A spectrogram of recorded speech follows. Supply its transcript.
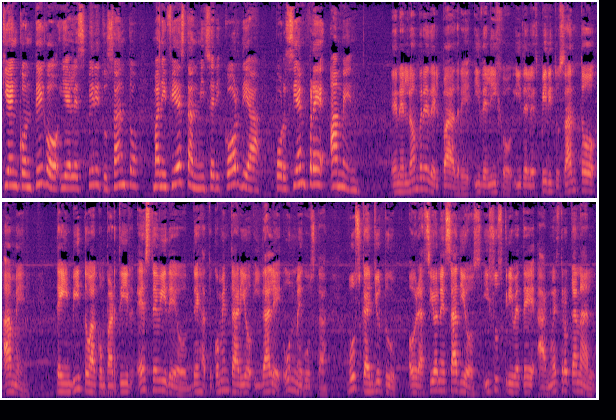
quien contigo y el Espíritu Santo manifiestan misericordia por siempre. Amén. En el nombre del Padre, y del Hijo, y del Espíritu Santo. Amén. Te invito a compartir este video, deja tu comentario y dale un me gusta. Busca en YouTube Oraciones a Dios y suscríbete a nuestro canal.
